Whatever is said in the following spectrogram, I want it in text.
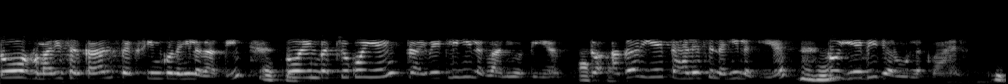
तो हमारी सरकार इस वैक्सीन को नहीं लगाती। तो इन बच्चों को ये प्राइवेटली ही लगवानी होती है। तो अच्छा। अगर ये पहले से नहीं लगी है हम्म। तो ये भी ज़रूर लगवाएँ ठीक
